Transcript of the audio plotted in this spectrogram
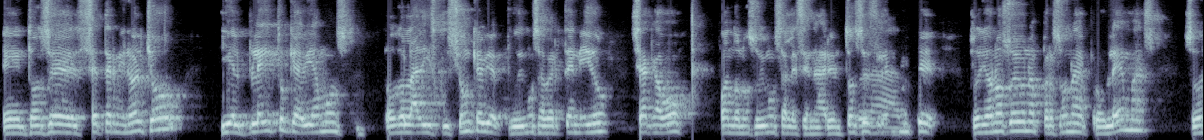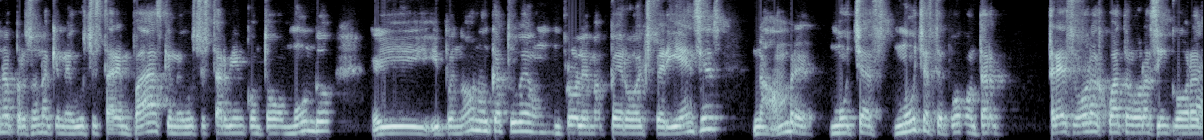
Entonces se terminó el show y el pleito que habíamos, o la discusión que pudimos haber tenido, se acabó cuando nos subimos al escenario. Entonces, realmente, pues yo no soy una persona de problemas, soy una persona que me gusta estar en paz, que me gusta estar bien con todo el mundo y, pues no, nunca tuve un, problema, pero experiencias, no hombre, muchas, muchas te puedo contar, tres horas, cuatro horas, cinco horas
